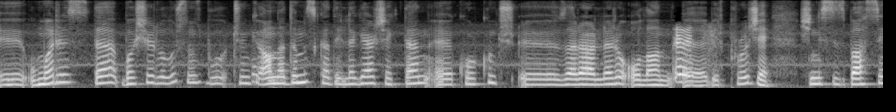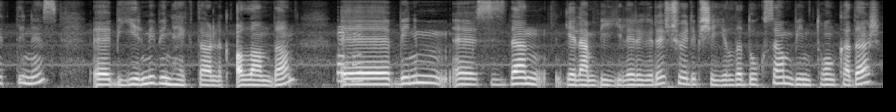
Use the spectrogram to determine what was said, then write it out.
E, umarız da başarılı olursunuz. Bu çünkü anladığımız kadarıyla gerçekten e, korkunç e, zararları olan Evet. e, bir proje. Şimdi siz bahsettiniz e, bir 20 bin hektarlık alandan. E, benim e, sizden gelen bilgilere göre şöyle bir şey yılda 90 bin ton kadar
